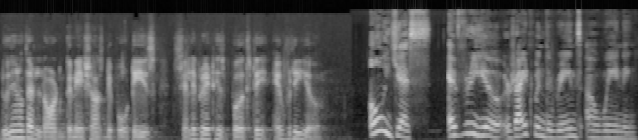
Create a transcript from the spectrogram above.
do you know that Lord Ganesha's devotees celebrate his birthday every year? Oh, yes. Every year, right when the rains are waning,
